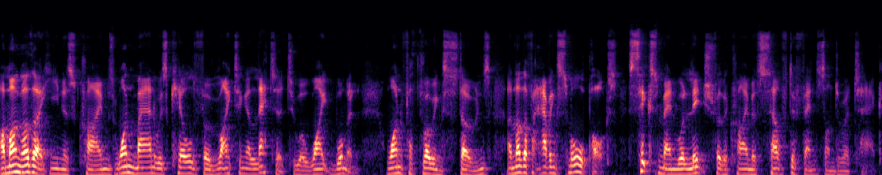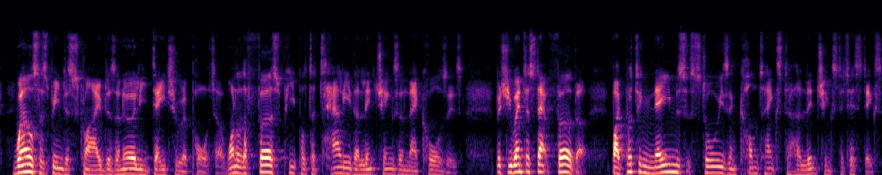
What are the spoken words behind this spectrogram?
Among other heinous crimes, one man was killed for writing a letter to a white woman, one for throwing stones, another for having smallpox. Six men were lynched for the crime of self defense under attack. Wells has been described as an early data reporter, one of the first people to tally the lynchings and their causes. But she went a step further. By putting names, stories, and context to her lynching statistics,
